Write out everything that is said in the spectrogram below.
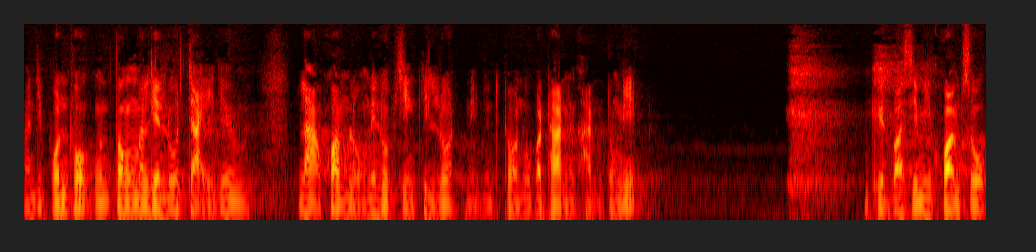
อันที่พ้นทุกข์มันต้องมาเรียนรู้ใจที่ละความหลงในรูปเสียงกลิ่นรสนี่ถอนอุปทานขันตรงนี้คิดว่าสิมีความสุข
